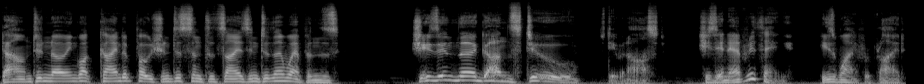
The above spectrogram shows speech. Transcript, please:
down to knowing what kind of potion to synthesize into their weapons. She's in their guns too? Stephen asked. She's in everything, his wife replied.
